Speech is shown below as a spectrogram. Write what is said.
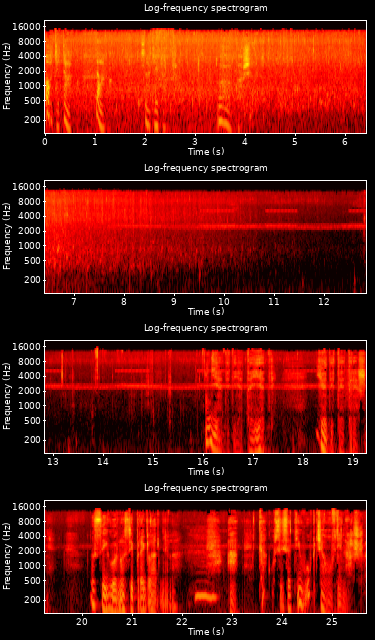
odi, tako, tako. Sad je dobro. O, Bože. Jedi, dijete, jedi. Jedi te trešnje. Sigurno si pregladnjela. A kako si se ti uopće ovdje našla?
